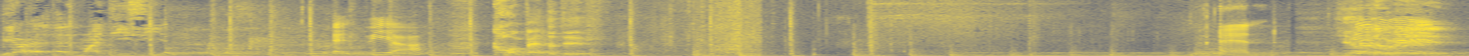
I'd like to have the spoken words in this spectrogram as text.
We are at NYTC. And we are Competitive. And Here to win.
